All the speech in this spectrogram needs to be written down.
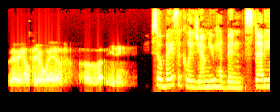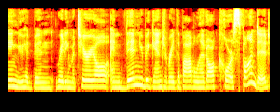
very healthier way of of uh, eating. So basically, Jim, you had been studying, you had been reading material, and then you began to read the Bible, and it all corresponded,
